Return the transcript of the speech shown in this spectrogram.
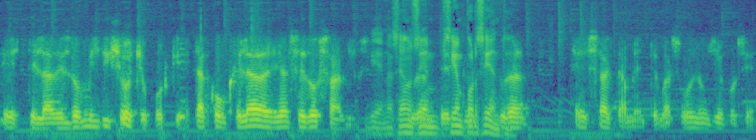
este, la del 2018, porque está congelada desde hace dos años. Bien, o sea, un 100%. exactamente, más o menos un 100%.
